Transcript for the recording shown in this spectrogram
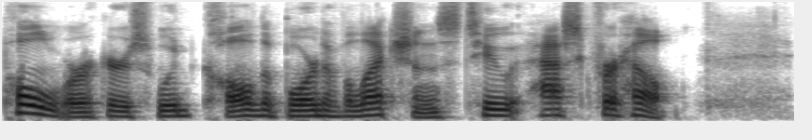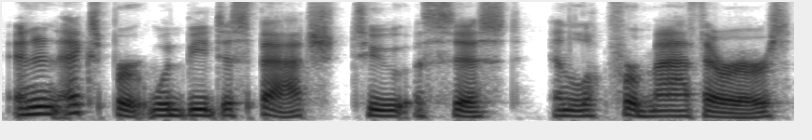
poll workers would call the Board of Elections to ask for help and an expert would be dispatched to assist and look for math errors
